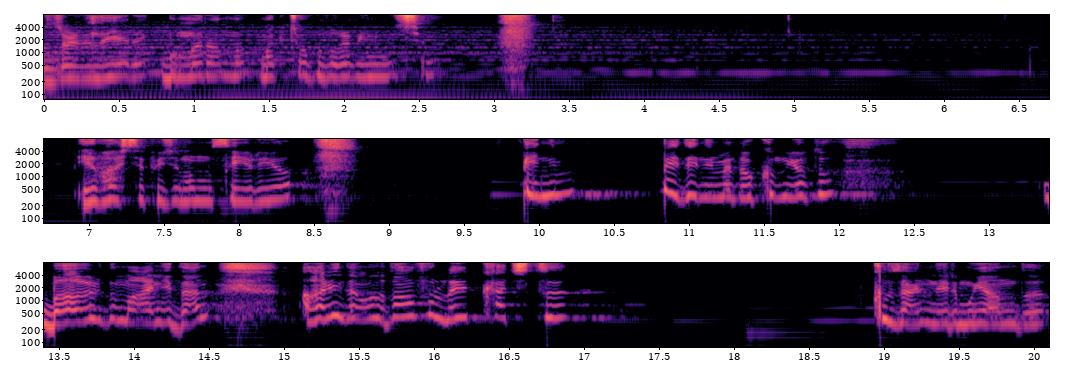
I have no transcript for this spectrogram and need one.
Özür dileyerek bunları anlatmak çok zor benim için. Yavaşça pijamamı sıyırıyor. Benim bedenime dokunuyordu. Bağırdım aniden. Aniden odadan fırlayıp kaçtı. Kuzenlerim uyandı.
